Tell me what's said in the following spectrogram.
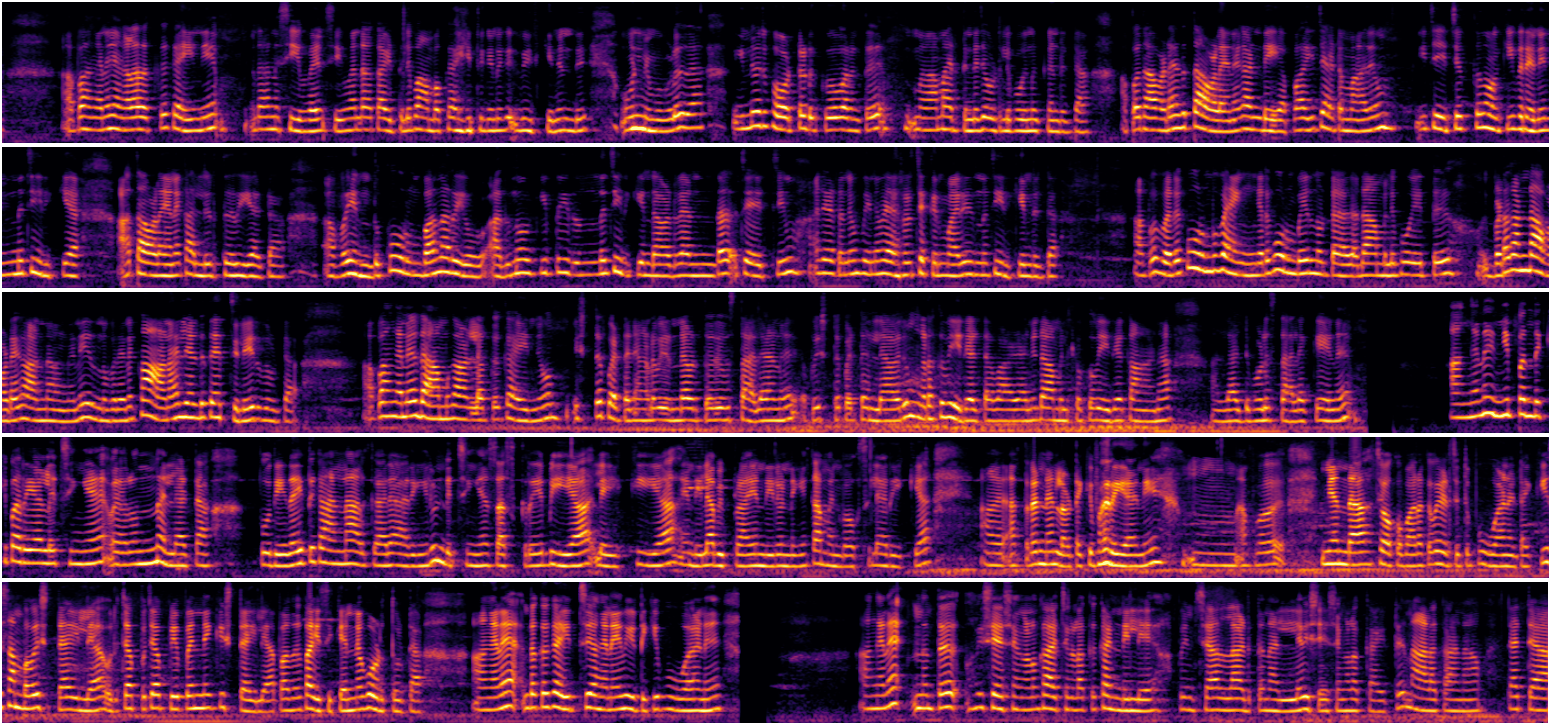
അപ്പോൾ അങ്ങനെ ഞങ്ങളതൊക്കെ കഴിഞ്ഞ് ഇതാണ് ശിവൻ. ശിവന്റെ ആ കഴുത്തിൽ പാമ്പൊക്കെ ആയിട്ട് ഇങ്ങനെ ഇരിക്കുന്നുണ്ട്. ഉണ്ണിമോൾ ഇതാ ഒരു ഫോട്ടോ എടുക്കുമോ പറഞ്ഞിട്ട് ആ മരത്തിന്റെ ചുവട്ടിൽ പോയി നിൽക്കുന്നുണ്ട് കേട്ടോ അപ്പോൾ അത് അവിടെ ഒരു തവളേനെ കണ്ടേ. അപ്പോൾ ഈ ചേട്ടന്മാരും ഈ ചേച്ചിയൊക്കെ നോക്കി ഇവരെന്നെ ഇന്ന് ചിരിക്കുക ആ തവളേനെ കല്ലെടുത്ത് എറിയുക കേട്ടോ അപ്പോൾ എന്ത് കുറുമ്പാന്നറിയോ? അത് നോക്കിയിട്ട് ഇരുന്ന് ചിരിക്കുന്നുണ്ട് അവിടെ രണ്ട് ചേച്ചിയും ആ ചേട്ടനും പിന്നെ വേറൊരു ചെക്കന്മാരും ഇരുന്ന് ചിരിക്കുന്നുണ്ട് കേട്ടോ അപ്പോൾ ഇവരെ കുറുമ്പ് ഭയങ്കര കുറുമ്പായിരുന്നു കേട്ടോ ഡാമിൽ പോയിട്ട് ഇവിടെ കണ്ട അവിടെ കാണണം അങ്ങനെ ഇരുന്നു ഇവരെ കാണാനില്ലാണ്ട് തെരച്ചിലായിരുന്നു കേട്ടോ അപ്പോൾ അങ്ങനെ ഡാം കാണലൊക്കെ കഴിഞ്ഞു. ഇഷ്ടപ്പെട്ട ഞങ്ങളുടെ വീടിന്റെ അവിടുത്തെ ഒരു സ്ഥലമാണ് അപ്പോൾ ഇഷ്ടപ്പെട്ട എല്ലാവരും ഇങ്ങോട്ടൊക്കെ വരിക കേട്ടോ വാഴാനി ഡാമിലേക്കൊക്കെ വരിക കാണുക നല്ല അടിപൊളി സ്ഥലമൊക്കെയാണ് അങ്ങനെ ഇനിയിപ്പോൾ എന്തൊക്കെ പറയുകയുള്ളു വെച്ചിങ്ങനെ വേറൊന്നുമല്ല കേട്ടാ പുതിയതായിട്ട് കാണുന്ന ആൾക്കാർ ആരെങ്കിലും ഉണ്ടെച്ചെങ്കിൽ സബ്സ്ക്രൈബ് ചെയ്യുക ലൈക്ക് ചെയ്യുക എന്തെങ്കിലും അഭിപ്രായം എന്തെങ്കിലും ഉണ്ടെങ്കിൽ കമന്റ് ബോക്സിൽ അറിയിക്കുക. അത്ര തന്നെ ഉള്ളോട്ടേക്ക് പറയാൻ അപ്പോൾ ഇനി എന്താ ചോക്കോബാറൊക്കെ മേടിച്ചിട്ട് പോവാണ് കേട്ടോ. എനിക്ക് ഈ സംഭവം ഇഷ്ടമായില്ല ഒരു ചപ്പ് ചപ്പിയപ്പോൾ തന്നെ എനിക്ക് ഇഷ്ടമായില്ല അപ്പോൾ അത് പൈസയ്ക്ക് തന്നെ കൊടുത്തു അങ്ങനെ ഇതൊക്കെ കഴിച്ച് അങ്ങനെ വീട്ടിലേക്ക് പോവാണ്. അങ്ങനെ ഇന്നത്തെ വിശേഷങ്ങളും കാഴ്ചകളൊക്കെ കണ്ടില്ലേ? അപ്പോൾ ഇൻഷാല്ല അടുത്ത നല്ല വിശേഷങ്ങളൊക്കെ ആയിട്ട് നാളെ കാണാം. ടാറ്റാ.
